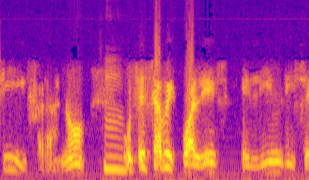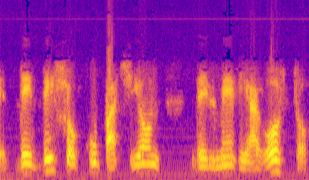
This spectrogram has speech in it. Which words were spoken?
cifras, ¿no? Mm. ¿Usted sabe cuál es el índice de desocupación del mes de agosto?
